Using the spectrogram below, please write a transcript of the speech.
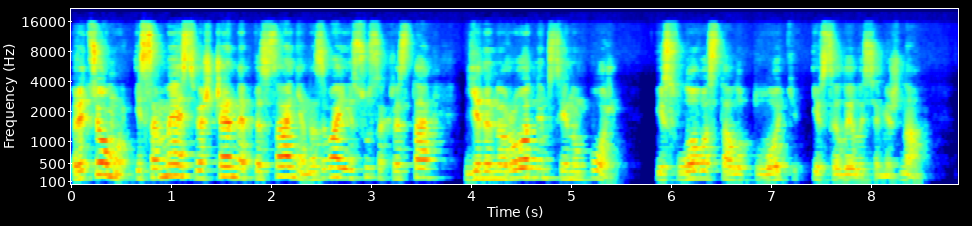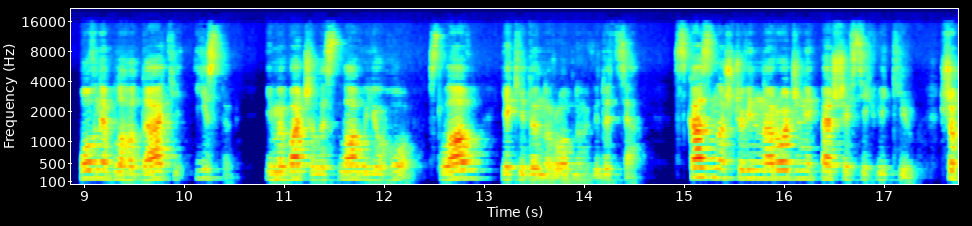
При цьому і саме священне Писання називає Ісуса Христа єдинородним Сином Божим, і Слово стало плоттю і вселилося між нами, повне благодаті істини, і ми бачили славу Його, славу як єдинородного від Отця. Сказано, що Він народжений перший всіх віків, щоб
